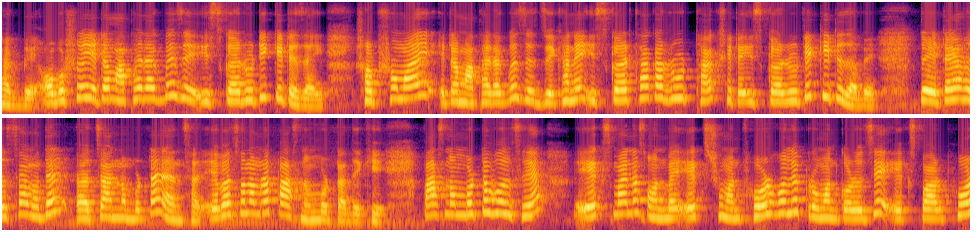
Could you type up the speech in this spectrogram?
থাকবে। অবশ্যই এটা মাথায় রাখবে যে স্কোয়ার রুটই কেটে যায় সব সময় এটা মাথায় রাখবে যে যেখানে স্কোয়ার থাক আর রুট থাক, সেটা স্কোয়ার রুটে কেটে যাবে। তো এটাই হচ্ছে আমাদের চার নম্বরটার অ্যান্সার এবার চলো আমরা পাঁচ নম্বরটা দেখি। পাঁচ নম্বরটা বলছে X minus one by X সমান ফোর হলে প্রমাণ করো যে X power four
